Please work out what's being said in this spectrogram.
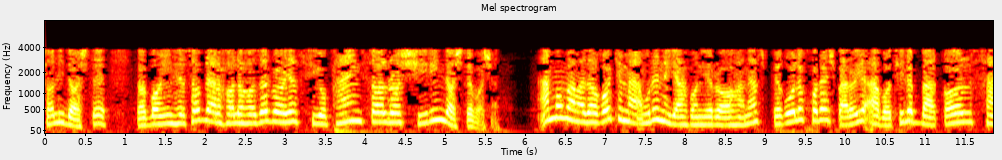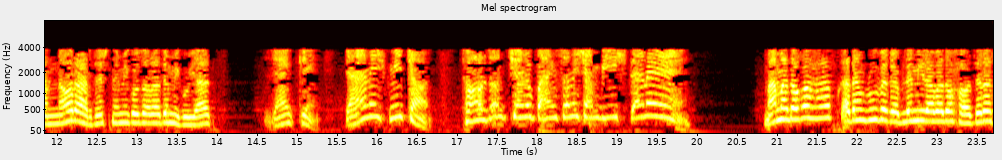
سالی داشته و با این حساب در حال حاضر باید سی و پنج سال را شیرین داشته باشد. اما محمد آقا که مأمور نگهبانی راهن است به قول خودش برای اباطیل بقال سنار ارزش نمی‌گذارد و می‌گوید یکی دهنش میچاد تارزان چل و پنج سالش هم بیشتره. محمد آقا هفت قدم رو به قبله می رود و حاضر از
